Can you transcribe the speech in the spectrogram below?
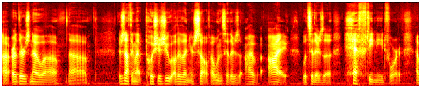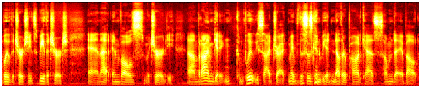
uh, or there's no uh, uh, there's nothing that pushes you other than yourself. I wouldn't say there's I I would say there's a hefty need for it. I believe the church needs to be the church, and that involves maturity. Um, but I'm getting completely sidetracked. Maybe this is going to be another podcast someday about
